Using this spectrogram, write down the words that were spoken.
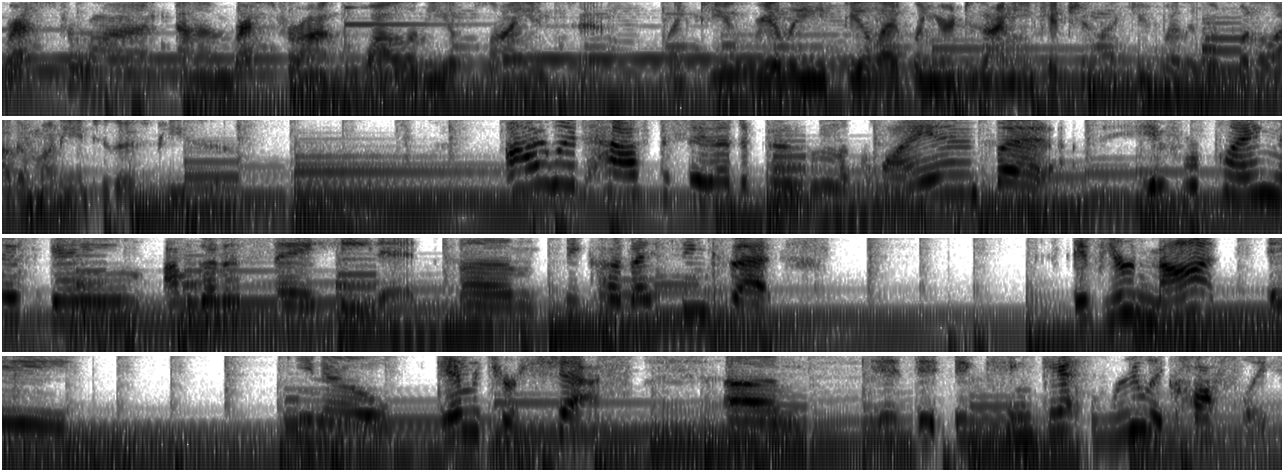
restaurant um, restaurant quality appliances. Like, do you really feel like when you're designing a kitchen, like you really would put a lot of money into those pieces? I would have to say that depends on the client, but if we're playing this game, I'm gonna say hate it um, because I think that if you're not a you know amateur chef um, it, mm. it, it, can get really costly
